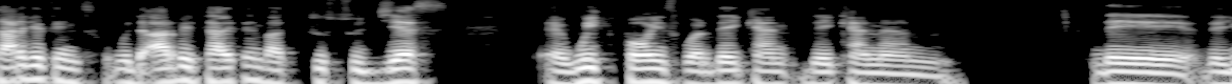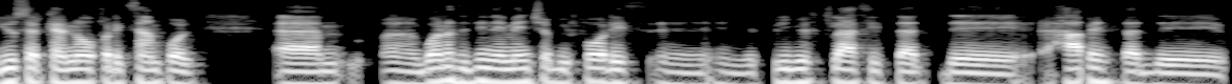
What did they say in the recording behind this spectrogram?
target things with advertising, but to suggest uh, weak points where they can they can um, the the user can know. For example, um, uh, one of the things I mentioned before is uh, in the previous class is that the happens that the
